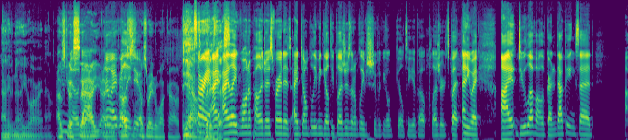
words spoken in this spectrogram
I don't even know who you are right now. I was You going to say, that. I, No, I really was, do. I was ready to walk out. Yeah. sorry, what is this? I, I like won't apologize for it. It's, I don't believe in guilty pleasures. I don't believe you should feel guilty about pleasures. But anyway, I do love Olive Garden. That being said, uh,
